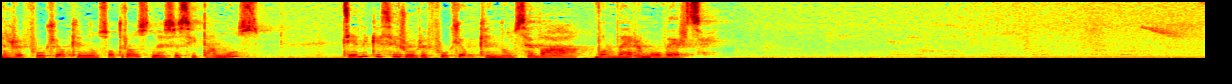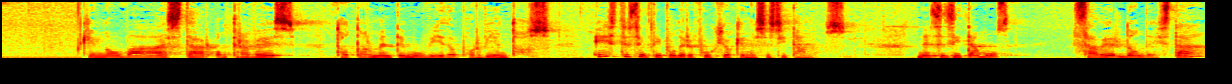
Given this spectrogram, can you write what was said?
El refugio que nosotros necesitamos tiene que ser un refugio que no se va a volver a moverse. Que no va a estar otra vez totalmente movido por vientos. Este es el tipo de refugio que necesitamos. Necesitamos saber dónde está,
